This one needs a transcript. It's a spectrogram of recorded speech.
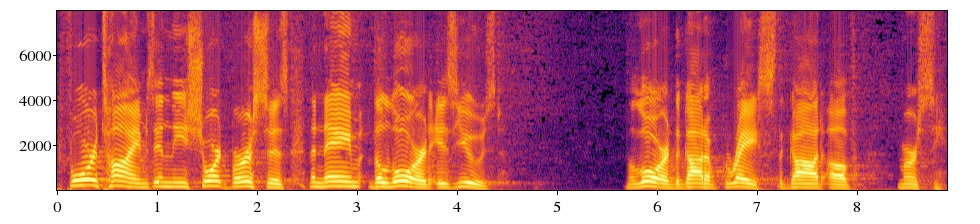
Four times in these short verses, the name the Lord is used. The Lord, the God of grace, the God of mercy.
